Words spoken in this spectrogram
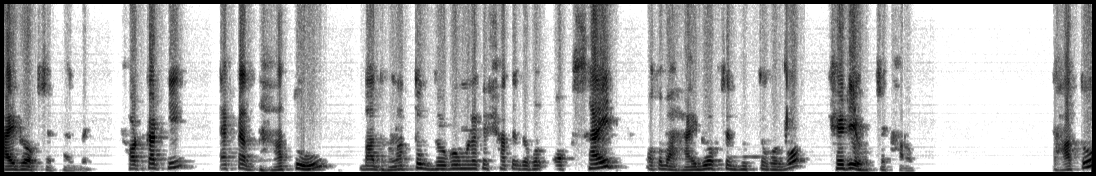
হাইড্রো অক্সাইড থাকবে। শর্টকাট কি? একটা ধাতু বা ধনাত্মক যৌগমূলকের সাথে যখন অক্সাইড অথবা হাইড্রোক্সাইড যুক্ত করব, সেটি হচ্ছে ক্ষারক। ধাতু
